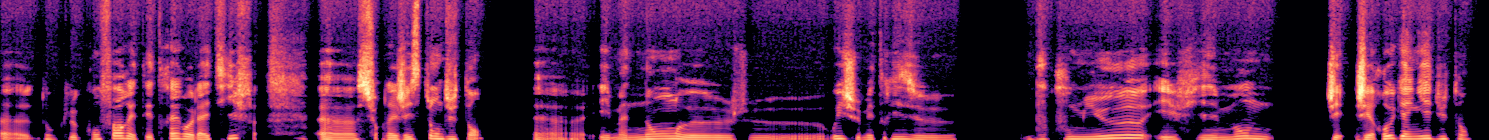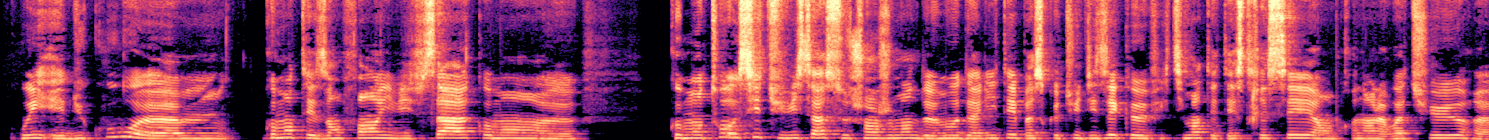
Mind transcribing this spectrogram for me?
Euh, donc le confort était très relatif sur la gestion du temps. et maintenant, je, oui, je maîtrise beaucoup mieux et finalement j'ai regagné du temps. Oui, et du coup, comment tes enfants ils vivent ça? Comment Comment toi aussi tu vis ça, ce changement de modalité? Parce que tu disais que effectivement tu étais stressée en prenant la voiture euh,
